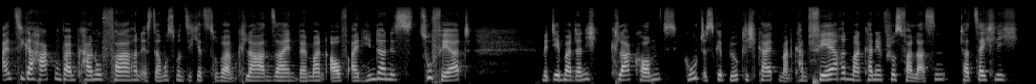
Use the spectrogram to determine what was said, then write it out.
Einziger Haken beim Kanufahren ist, da muss man sich jetzt drüber im Klaren sein, wenn man auf ein Hindernis zufährt, mit dem man da nicht klarkommt. Gut, es gibt Möglichkeiten, man kann fähren, man kann den Fluss verlassen. Tatsächlich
